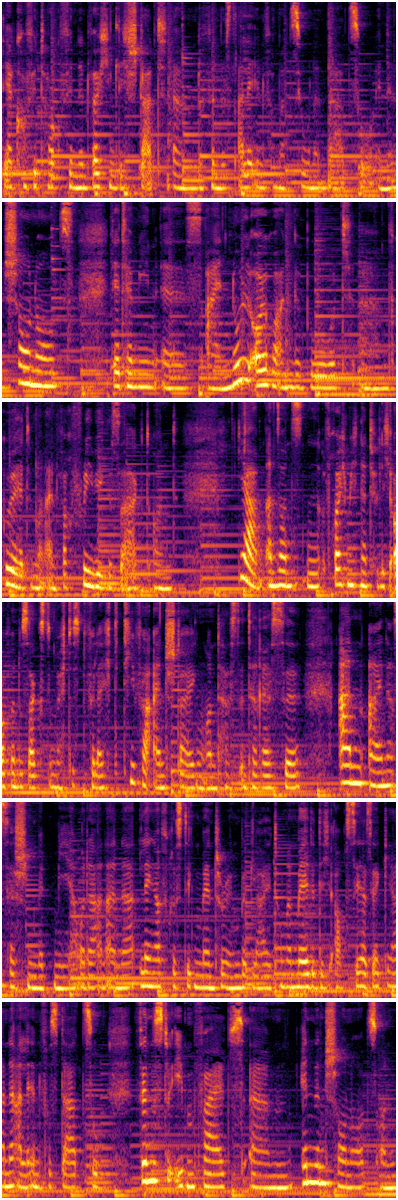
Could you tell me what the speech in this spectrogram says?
Der Coffee Talk findet wöchentlich statt. Ähm, du findest alle Informationen dazu in den Show Notes. Der Termin ist ein 0-Euro-Angebot. Ähm, früher hätte man einfach Freebie gesagt und ja, ansonsten freue ich mich natürlich auch, wenn du sagst, du möchtest vielleicht tiefer einsteigen und hast Interesse an einer Session mit mir oder an einer längerfristigen Mentoring-Begleitung. Dann melde dich auch sehr, sehr gerne. Alle Infos dazu findest du ebenfalls ähm, in den Show Notes. Und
